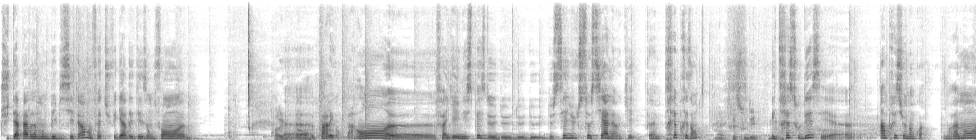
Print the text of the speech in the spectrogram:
Tu n'as pas vraiment de babysitter, en fait, tu fais garder tes enfants euh, Par les euh, grands-parents. par les grands-parents. euh, Enfin, il y a une espèce de, de, de, de, de cellule sociale hein, qui est quand même très présente Ouais, très soudés. et très soudée, c'est impressionnant quoi. Vraiment.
